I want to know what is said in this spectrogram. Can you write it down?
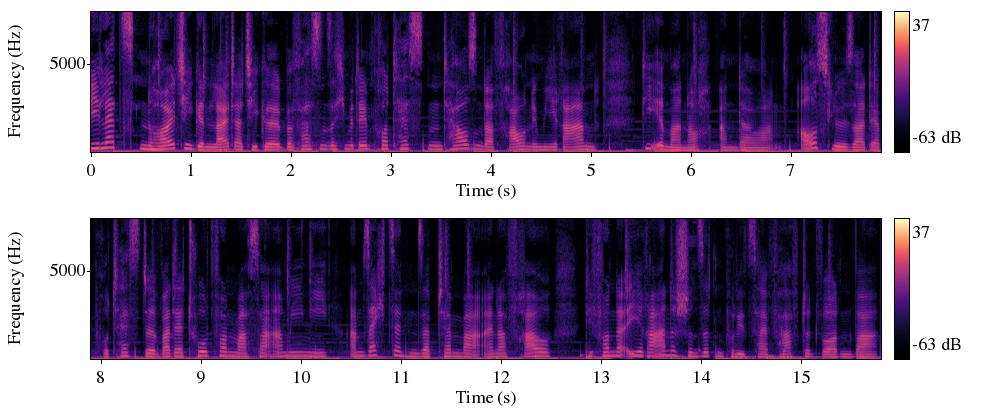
Die letzten heutigen Leitartikel befassen sich mit den Protesten tausender Frauen im Iran, die immer noch andauern. Auslöser der Proteste war der Tod von Massa Amini am 16. September einer Frau, die von der iranischen Sittenpolizei verhaftet worden war,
